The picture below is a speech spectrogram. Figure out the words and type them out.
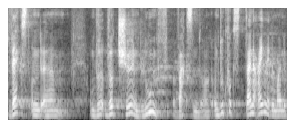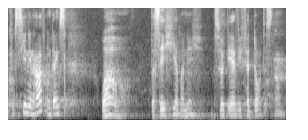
wächst und, ähm, wirkt schön. Blumen wachsen dort. Und du guckst deine eigene Gemeinde, guckst hier in den Hafen und denkst, wow, das sehe ich hier aber nicht. Es wirkt eher wie verdorrtes Land.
